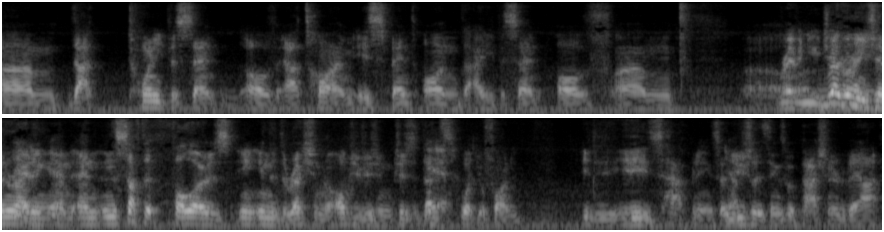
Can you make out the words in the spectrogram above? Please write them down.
um, that 20% of our time is spent on the 80% of um, uh, Revenue revenue generating. generating Yeah. And, and, and the stuff that follows in, in the direction of your vision because that's Yeah. what you'll find it, it is happening so usually things we're passionate about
